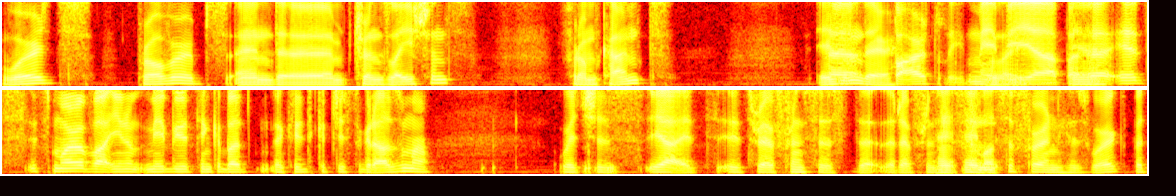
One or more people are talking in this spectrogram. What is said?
words, proverbs, and um, translations from Kant. Isn't Uh, there? Partly, maybe, Like, yeah. But yeah. Uh, it's it's more of a you know maybe you think about the Kritika čistog razuma, which is yeah it it references the, the reference of And- philosopher and his work. But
